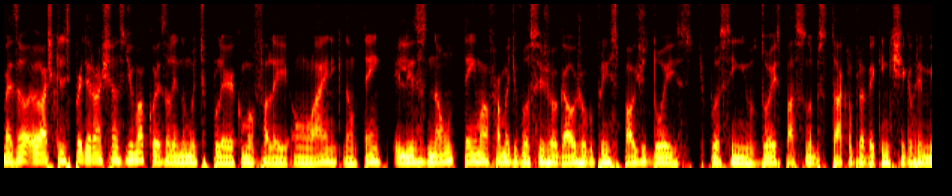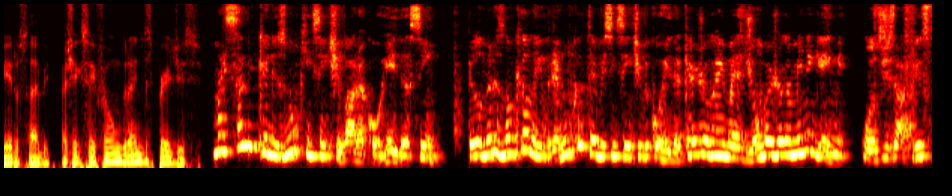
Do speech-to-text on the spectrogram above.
Mas eu, eu acho que eles perderam a chance de uma coisa, além do multiplayer, como eu falei, online, que não tem. Eles não têm uma forma de você jogar o jogo principal de dois. Tipo assim, os dois passando obstáculo pra ver quem que chega primeiro, sabe? Eu achei que isso aí foi um grande desperdício. Mas sabe que eles nunca incentivaram a corrida assim? Pelo menos não que eu lembre, nunca teve esse incentivo de corrida. Quer jogar em mais de um, vai jogar minigame. Os desafios,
